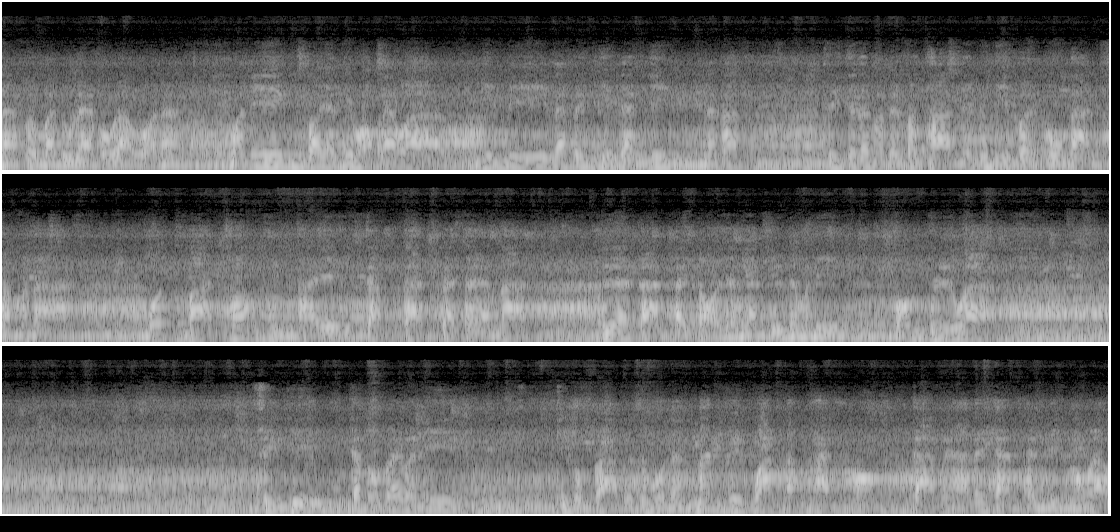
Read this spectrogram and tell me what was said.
นะเพื่อมาดูแลพวกเราอะนะ วันนี้ก็อย่างที่บอกแล้วว่ายินดีและเป็นเกียรติอย่างยิ่งนะครับ ที่จะได้มาเป็นประธานในพิธีเปิดโครงการสัมมนา บทบาทท้องถิ่นไทยกับการกระจายอำนาจเพื่อการไปต่ออย่างยั่งยืนในวันนี้ ผมถือว่า สิ่งที่กำหนดไว้วันนี้ที่ผมกล่าวไปทั้งหมดนั้นนั่นคือความสำคัญของการบริหารราชการแผ่นดินของเรา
